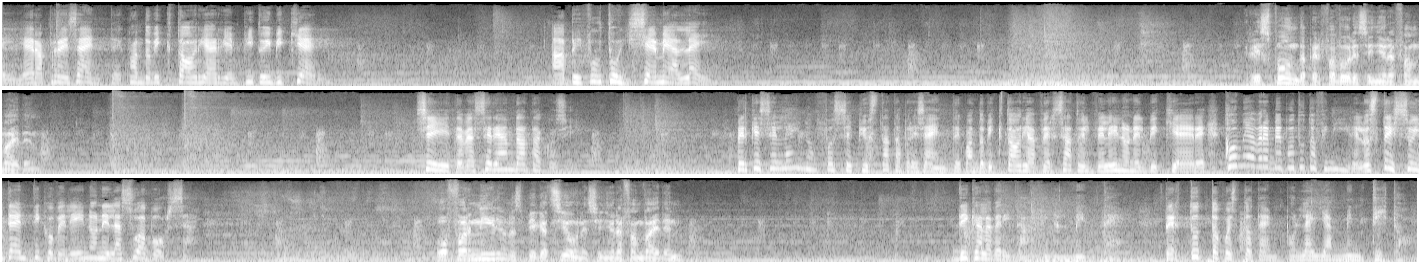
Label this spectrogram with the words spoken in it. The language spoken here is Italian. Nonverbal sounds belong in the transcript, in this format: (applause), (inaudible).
Lei era presente quando Victoria ha riempito i bicchieri? Ha bevuto insieme a lei? Risponda per favore, signora Van Weyden. Sì, deve essere andata così. Perché se lei non fosse più stata presente quando Victoria ha versato il veleno nel bicchiere, come avrebbe potuto finire lo stesso identico veleno nella sua borsa? Può fornire una spiegazione, signora Van Weyden? Dica la verità, finalmente. Per tutto questo tempo lei ha mentito.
